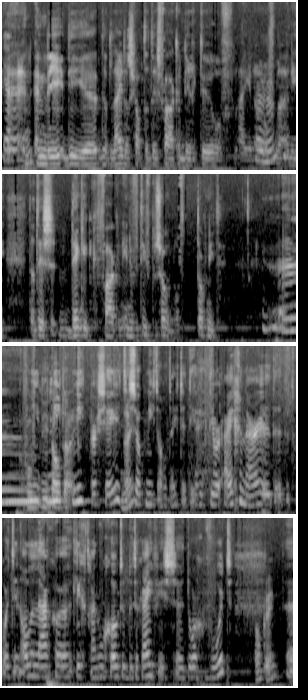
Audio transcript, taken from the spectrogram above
Ja. En, en die, die, eh, dat leiderschap, dat is vaak een directeur of een eigenaar. of, Mhm. nou, die, dat is denk ik vaak een innovatief persoon, of toch niet? Het niet altijd? Niet per se. Het Nee? is ook niet altijd de directeur-eigenaar. Het, het, het wordt in alle lagen, het ligt eraan hoe groot het bedrijf is, eh, doorgevoerd. Oké. Ehm,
